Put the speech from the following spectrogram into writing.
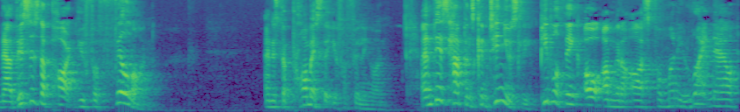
Now, this is the part you fulfill on and it's the promise that you're fulfilling on. And this happens continuously. People think, oh, I'm going to ask for money right now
